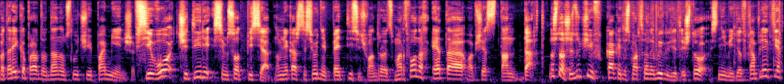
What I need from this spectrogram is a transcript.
Батарейка, правда, в данном случае поменьше. Всего 4750. Но мне кажется, сегодня 5000 в Android смартфонах это вообще стандарт. Ну что ж, изучив, как эти смартфоны выглядят и что с ними идет в комплекте,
